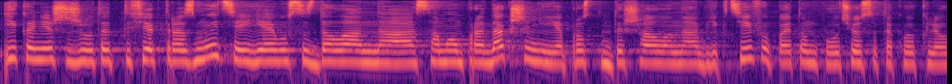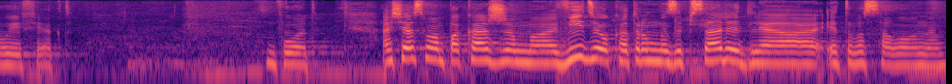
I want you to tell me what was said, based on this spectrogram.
И, конечно же, вот этот эффект размытия, я его создала на самом продакшене, я просто дышала на объектив, и поэтому получился такой клевый эффект. Вот. А сейчас вам покажем э, видео, которое мы записали для этого салона.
